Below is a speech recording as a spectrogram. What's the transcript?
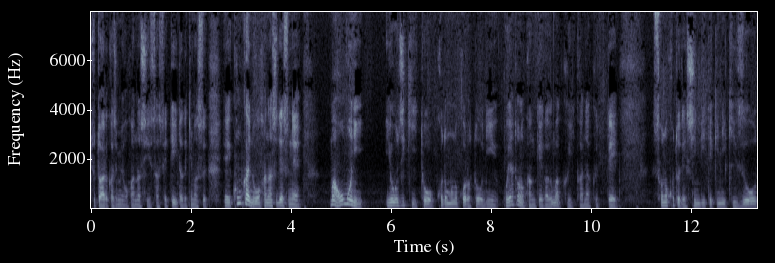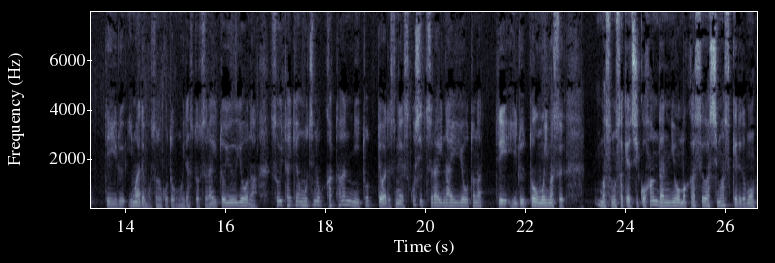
ちょっとあらかじめお話しさせていただきます。えー、今回のお話ですねまあ主に幼児期と子供の頃等に親との関係がうまくいかなくってそのことで心理的に傷を負っている今でもそのことを思い出すと辛いというようなそういう体験をお持ちの方にとってはですね少し辛い内容となっていると思います。まあ、その先は自己判断にお任せはしますけれども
